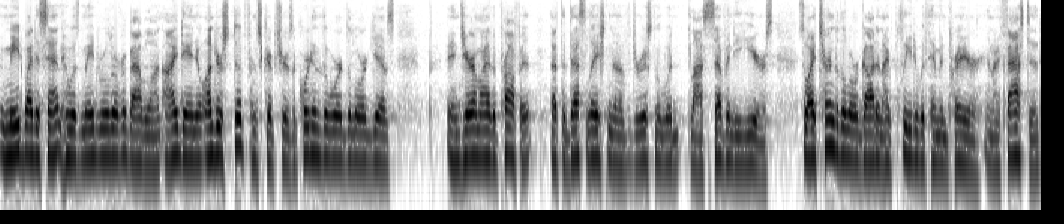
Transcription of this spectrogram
Mede by descent, who was made ruler over Babylon, I, Daniel, understood from scriptures, according to the word the Lord gives, in Jeremiah the prophet, that the desolation of Jerusalem would last 70 years. So I turned to the Lord God and I pleaded with him in prayer and I fasted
